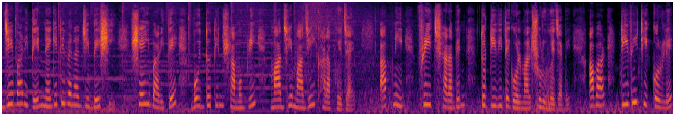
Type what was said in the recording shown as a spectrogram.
যে বাড়িতে নেগেটিভ এনার্জি বেশি, সেই বাড়িতে বৈদ্যুতিন সামগ্রী মাঝে মাঝেই খারাপ হয়ে যায়। আপনি ফ্রিজ সারাবেন তো টিভিতে গোলমাল শুরু হয়ে যাবে। আবার টিভি ঠিক করলে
